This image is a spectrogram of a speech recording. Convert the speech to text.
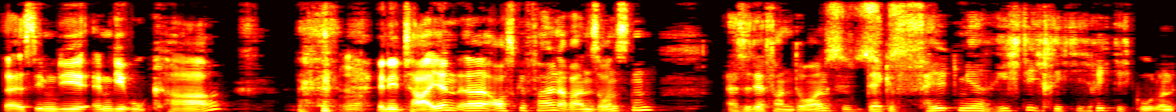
Da ist ihm die MGUK in Italien äh, ausgefallen. Aber ansonsten, also der Van Dorn, der gefällt mir richtig, richtig, richtig gut. Und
